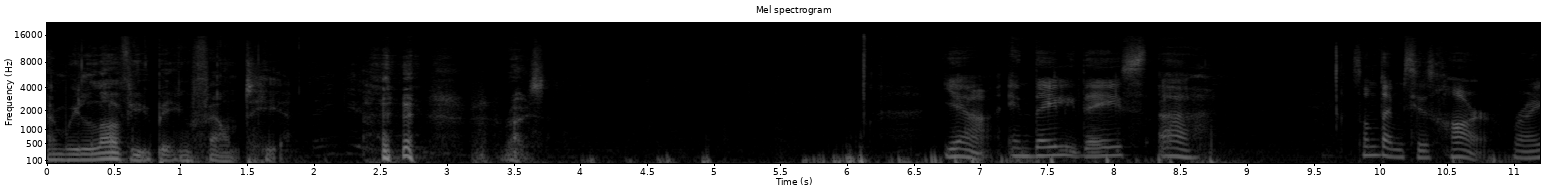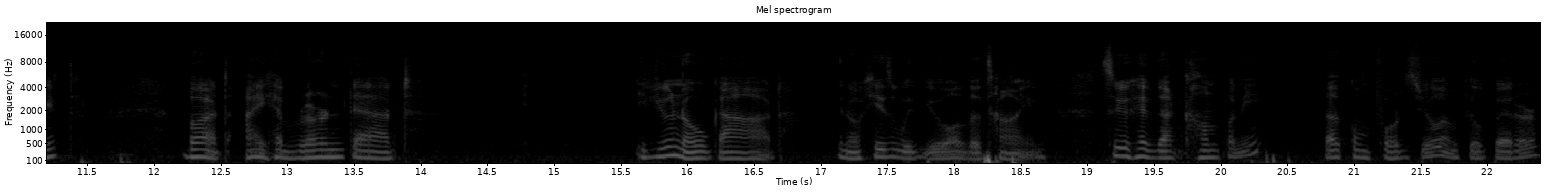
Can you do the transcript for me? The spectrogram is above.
And we love you being Fount here. Rose. Yeah, in daily days, uh, sometimes it's hard, right? But I have learned that if you know God, you know He's with you all the time. So you have that company that comforts you and feel better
